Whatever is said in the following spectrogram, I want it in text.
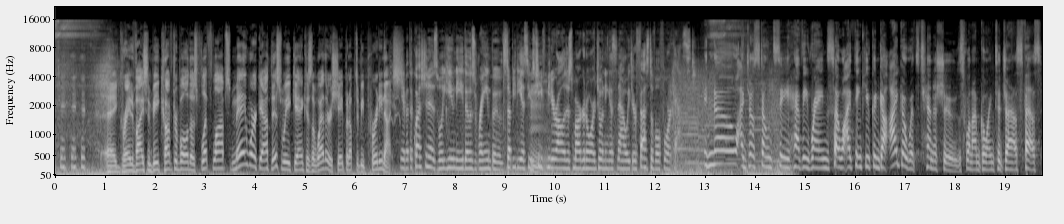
hey, great advice and be comfortable. Those flip flops may work out this weekend because the weather is shaping up to be pretty nice. Yeah, but the question is will you need those rain boots? WDSU's hmm. Chief Meteorologist Margaret Orr joining us now with your festival forecast. No, I just don't see heavy rain, so I think you can go. I go with tennis shoes when I'm going to Jazz Fest.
